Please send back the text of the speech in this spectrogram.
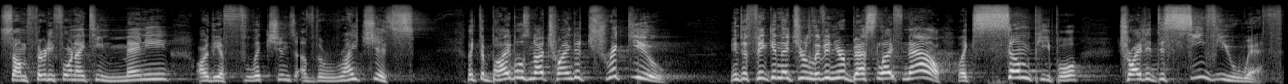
Psalm 34 19, many are the afflictions of the righteous. Like the Bible's not trying to trick you into thinking that you're living your best life now, like some people try to deceive you with.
